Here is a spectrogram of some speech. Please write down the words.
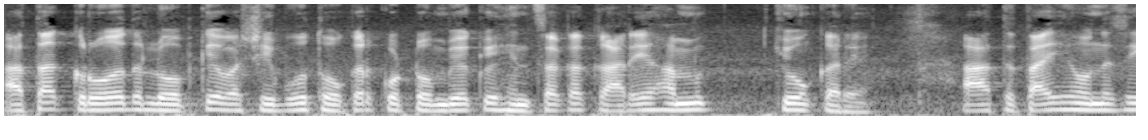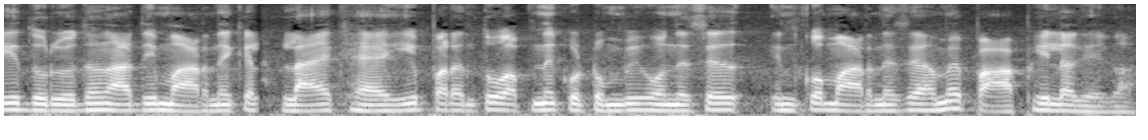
अतः क्रोध, लोभ के वशीभूत होकर कुटुंबियों की हिंसा का कार्य हम क्यों करें? आतताई होने से ही दुर्योधन आदि मारने के लायक है ही, परंतु अपने कुटुंबी होने से, इनको मारने से हमें पाप ही लगेगा।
